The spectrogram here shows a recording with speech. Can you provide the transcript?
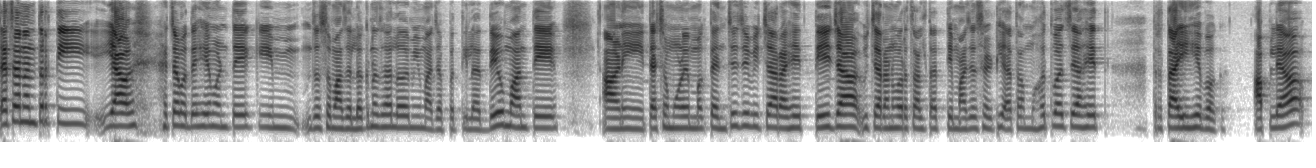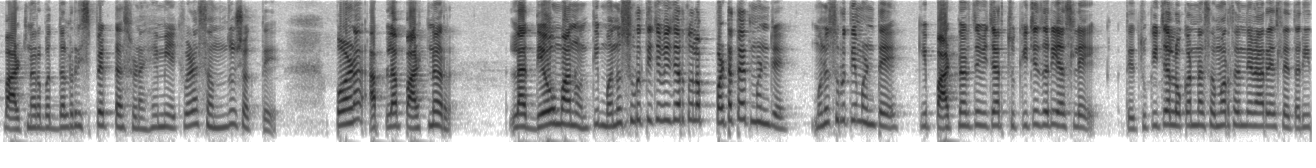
त्याच्यानंतर ती या ह्याच्यामध्ये हे म्हणते की जसं माझं लग्न झालं मी माझ्या पतीला देव मानते आणि त्याच्यामुळे मग त्यांचे जे विचार आहेत ते ज्या विचारांवर चालतात ते माझ्यासाठी आता महत्त्वाचे आहेत. तर ताई हे बघ आपल्या पार्टनरबद्दल रिस्पेक्ट असणं हे मी एक वेळा समजू शकते. पण आपला पार्टनरला देव मानून ती मनुस्मृतीचे विचार तुला पटत आहेत म्हणजे? मनुस्मृती म्हणते की पार्टनरचे विचार चुकीचे जरी असले ते चुकीच्या लोकांना समर्थन देणारे असले तरी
